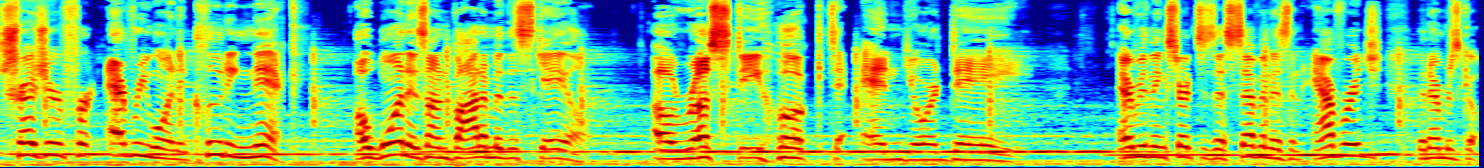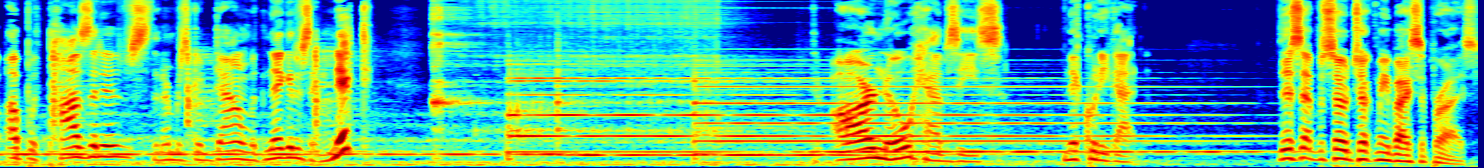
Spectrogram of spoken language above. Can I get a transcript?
treasure for everyone, including Nick. A 1 is on bottom of the scale. A rusty hook to end your day. Everything starts as a 7 as an average. The numbers go up with positives, the numbers go down with negatives. And Nick? There are no halvesies. Nick, what do you got? This episode took me by surprise.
